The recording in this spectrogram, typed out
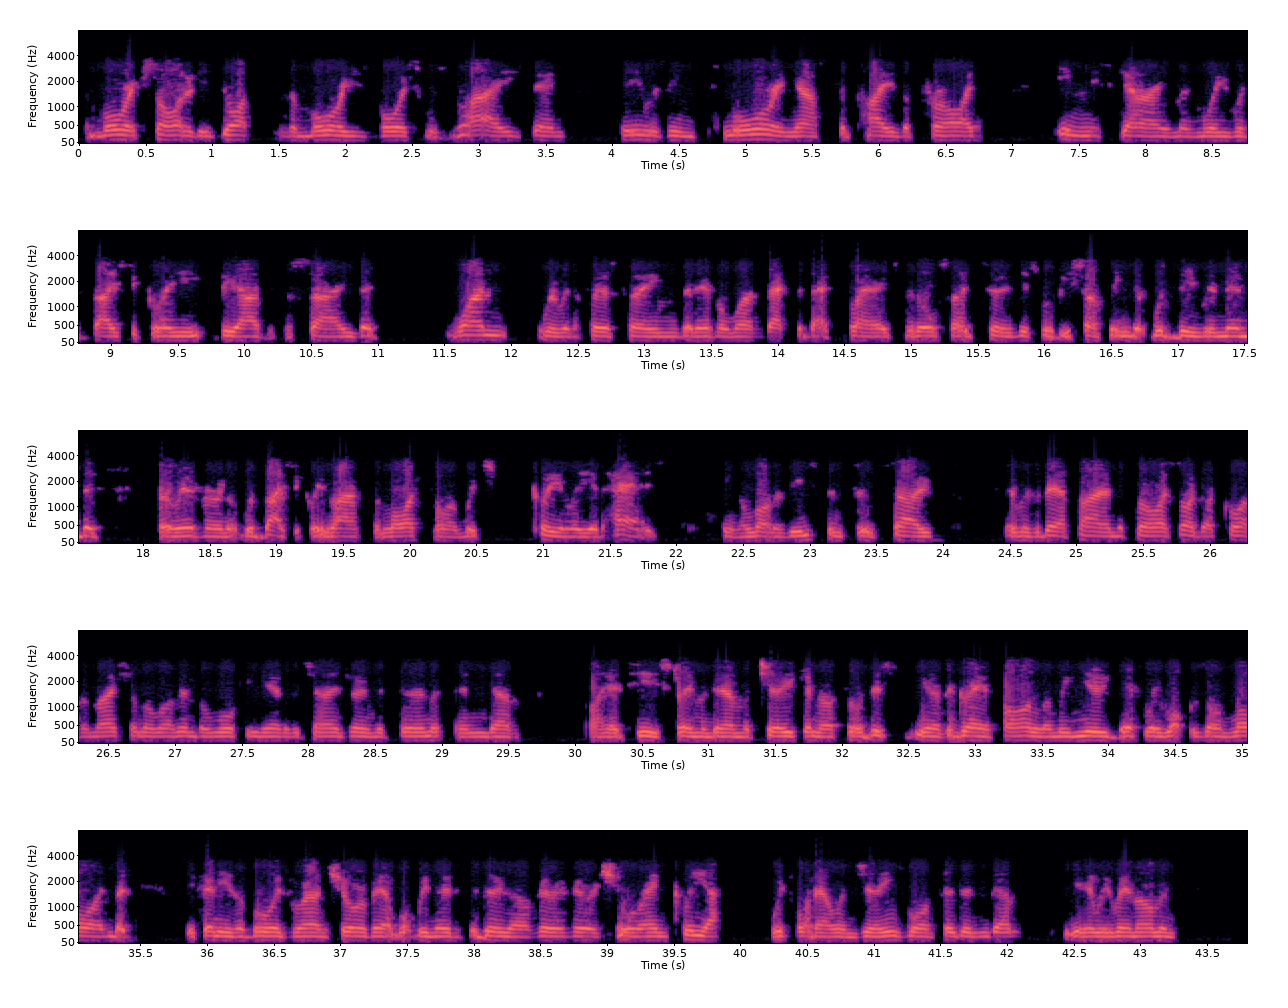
the more excited he got, the more his voice was raised, and he was imploring us to pay the price in this game, and we would basically be able to say that one, we were the first team that ever won back-to-back flags, but also two, this would be something that would be remembered forever, and it would basically last a lifetime, which clearly it has in a lot of instances. So it was about paying the price. I got quite emotional. I remember walking out of the change room with Dermott, and um, I had tears streaming down my cheek, and I thought this, you know, the grand final, and we knew definitely what was online, but if any of the boys were unsure about what we needed to do, they were very, very sure and clear with what Alan Jeans wanted. And um, yeah, we went on and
